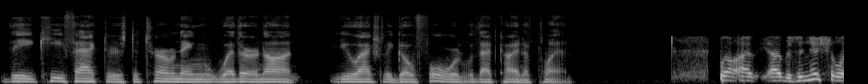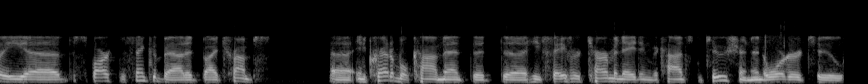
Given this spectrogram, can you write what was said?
the key factors determining whether or not you actually go forward with that kind of plan? Well, I, I was initially uh, sparked to think about it by Trump's uh, incredible comment that uh, he favored terminating the Constitution in order to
